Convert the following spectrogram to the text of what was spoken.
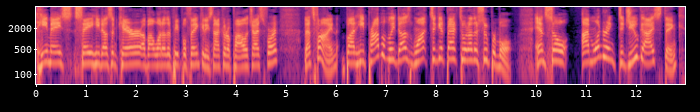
he may say he doesn't care about what other people think and he's not going to apologize for it. That's fine, but he probably does want to get back to another Super Bowl. And so I'm wondering, did you guys think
